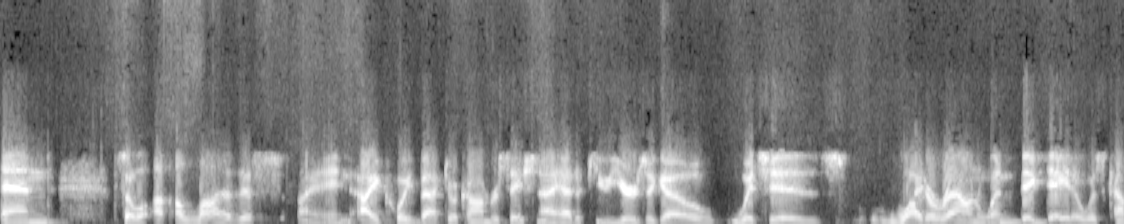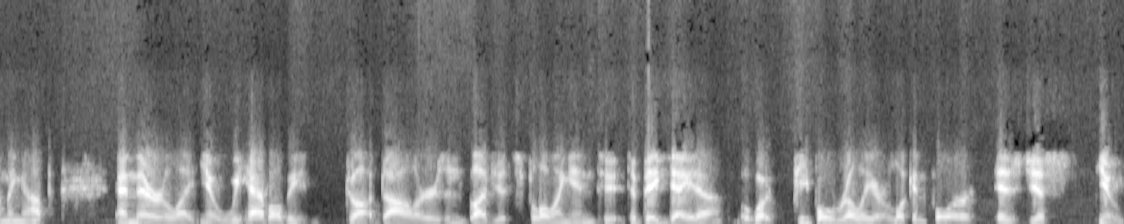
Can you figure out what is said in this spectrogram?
And so a, a lot of this, I, I equate back to a conversation I had a few years ago, which is right around when big data was coming up. And they're like, you know, we have all these dollars and budgets flowing into to big data, but what people really are looking for is just, you know,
